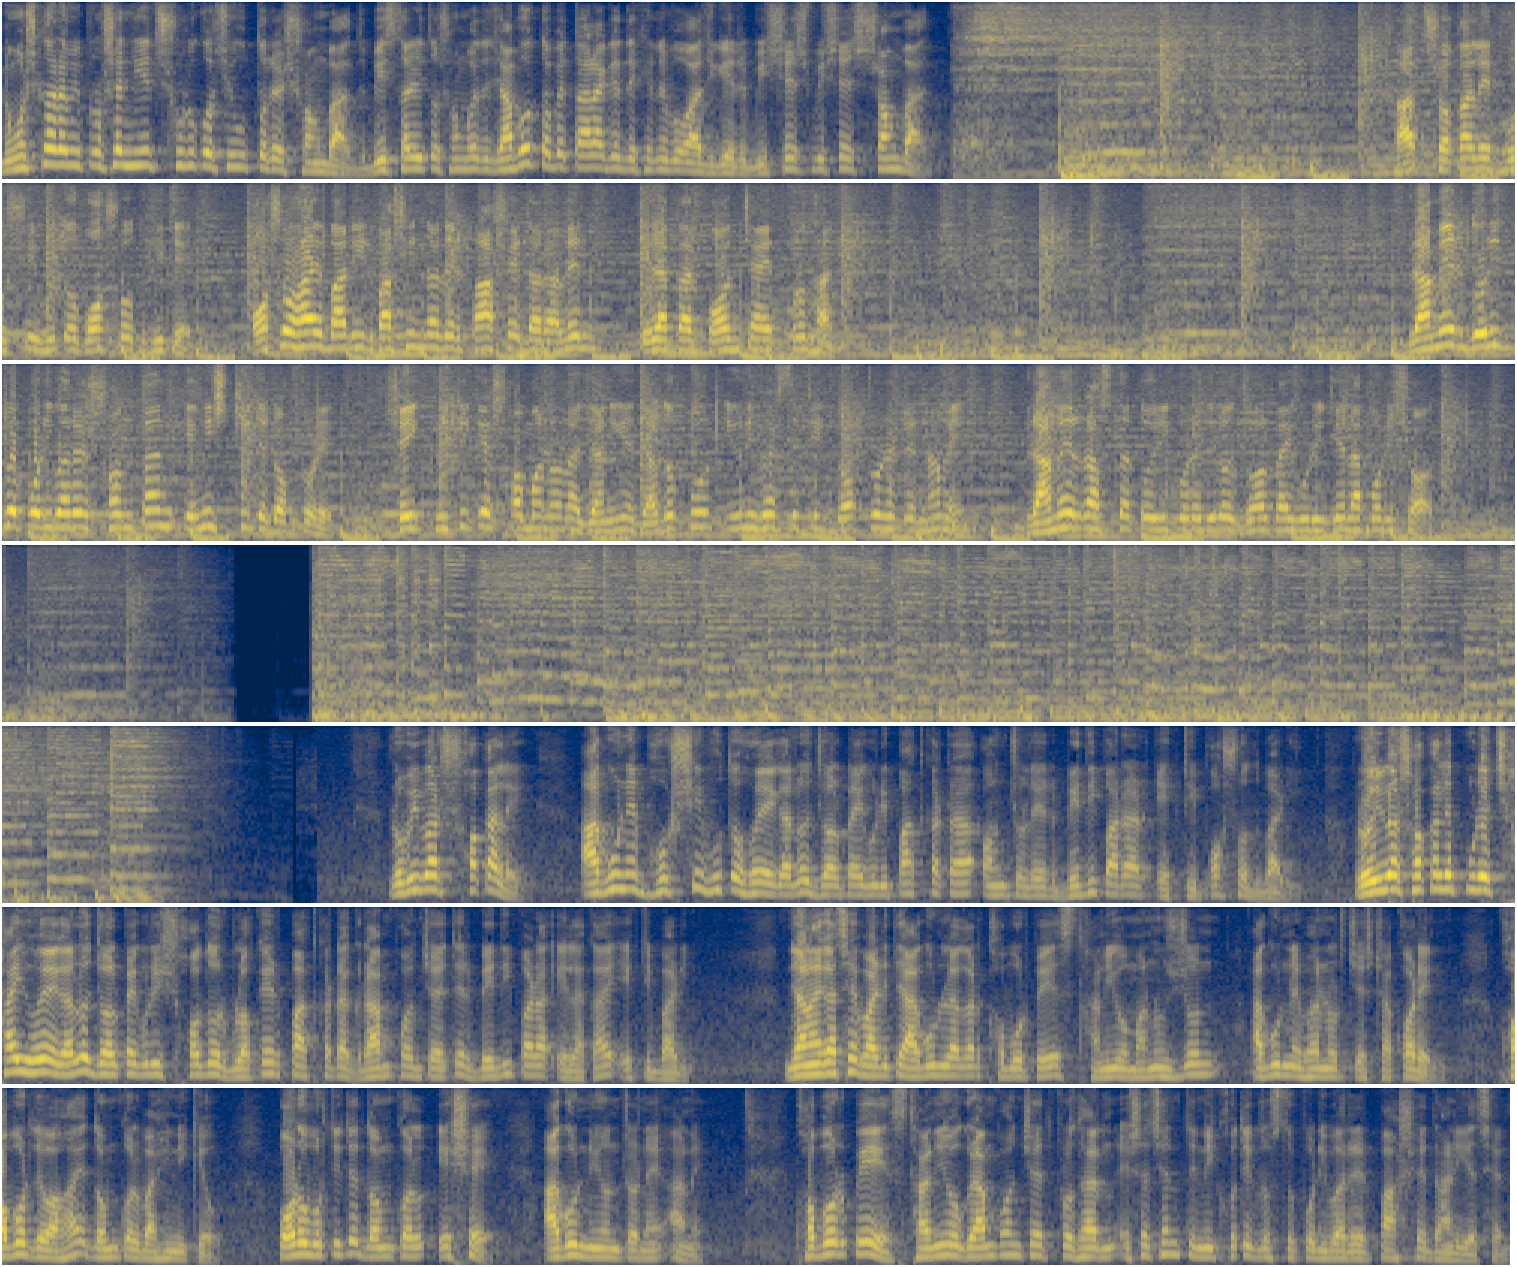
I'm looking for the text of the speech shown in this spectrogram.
নমস্কার, আমি প্রসেনজিৎ শুরু করছি উত্তরের সংবাদ। বিস্তারিত সংবাদে যাব, তবে তার আগে দেখে নেব আজকের বিশেষ বিশেষ সংবাদ। সাত সকালে ভস্মীভূত বসত ভিটে অসহায় বাড়ির বাসিন্দাদের পাশে দাঁড়ালেন এলাকার পঞ্চায়েত প্রধান। গ্রামের দরিদ্র পরিবারের সন্তান কেমিস্ট্রিতে ডক্টরেট। সেই কৃতিকে সম্মাননা জানিয়ে যাদবপুর ইউনিভার্সিটির ডক্টরেটের নামে গ্রামের রাস্তা তৈরি করে দিল জলপাইগুড়ি জেলা পরিষদ। রবিবার সকালে আগুনে ভস্মীভূত হয়ে গেল জলপাইগুড়ি পাতকাটা অঞ্চলের বেদিপাড়ার একটি বসত বাড়ি। রবিবার সকালে পুড়ে ছাই হয়ে গেল জলপাইগুড়ি সদর ব্লকের পাতকাটা গ্রাম পঞ্চায়েতের বেদিপাড়া এলাকায় একটি বাড়ি। জানা গেছে, বাড়িতে আগুন লাগার খবর পেয়ে স্থানীয় মানুষজন আগুন নেভানোর চেষ্টা করেন। খবর দেওয়া হয় দমকল বাহিনীকেও। পরবর্তীতে দমকল এসে আগুন নিয়ন্ত্রণে আনে। খবর পেয়ে স্থানীয় গ্রাম পঞ্চায়েত প্রধান এসেছেন, তিনি ক্ষতিগ্রস্ত পরিবারের পাশে দাঁড়িয়েছেন।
